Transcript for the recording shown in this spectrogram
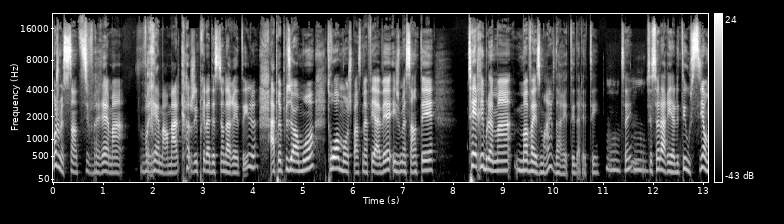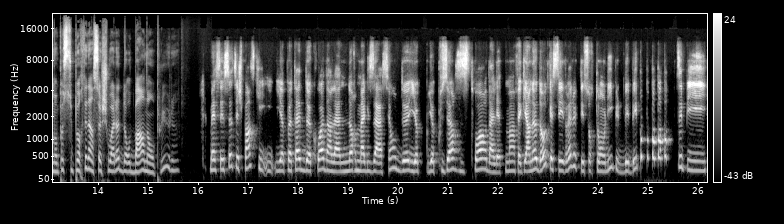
Moi, je me suis sentie vraiment vraiment mal quand j'ai pris la décision d'arrêter. Après plusieurs mois, trois mois, je pense, ma fille avait, et je me sentais terriblement mauvaise mère d'arrêter d'allaiter. Mm, mm. C'est ça la réalité aussi. On m'a pas supporté dans ce choix-là de l'autre bord non plus. Là. Mais c'est ça, je pense qu'il y a peut-être de quoi dans la normalisation de. Il y a, plusieurs histoires d'allaitement. Fait qu'il y en a d'autres que c'est vrai que tu es sur ton lit, puis le bébé, pop, pop, pop, puis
